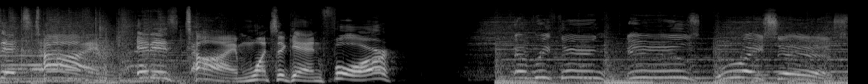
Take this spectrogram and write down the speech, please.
Yes, it's time. It is time once again for. Everything is racist.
